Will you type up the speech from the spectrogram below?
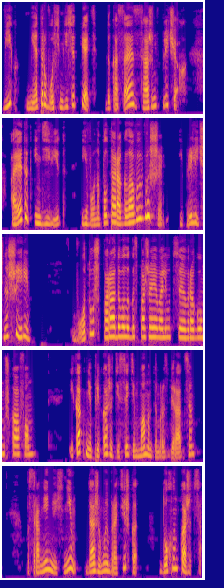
Вик метр восемьдесят пять, до касая сажень в плечах, а этот индивид его на полтора головы выше и прилично шире. Вот уж порадовала госпожа эволюция врагом шкафом. И как мне прикажете с этим мамонтом разбираться? По сравнению с ним даже мой братишка дохлым кажется.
